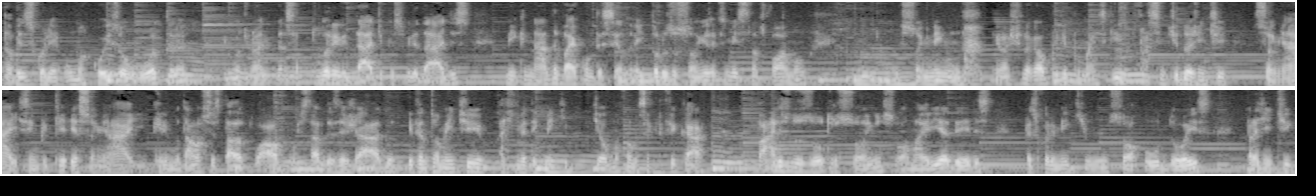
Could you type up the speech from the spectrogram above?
talvez escolher uma coisa ou outra e continuar nessa pluralidade de possibilidades, meio que nada vai acontecendo, né? E todos os sonhos eles meio se transformam em, em sonho nenhum. Eu acho legal porque por mais que faz sentido a gente sonhar e sempre querer sonhar e querer mudar nosso estado atual para um estado desejado, eventualmente a gente vai ter que meio que de alguma forma sacrificar vários dos outros sonhos, ou a maioria deles, para escolher meio que um só ou dois, para a gente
